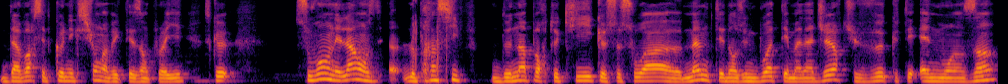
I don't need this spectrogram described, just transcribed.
d'avoir cette connexion avec tes employés? Parce que souvent on est là, on le principe de n'importe qui, que ce soit euh, même tu es dans une boîte, tu es manager, tu veux que tes N-1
